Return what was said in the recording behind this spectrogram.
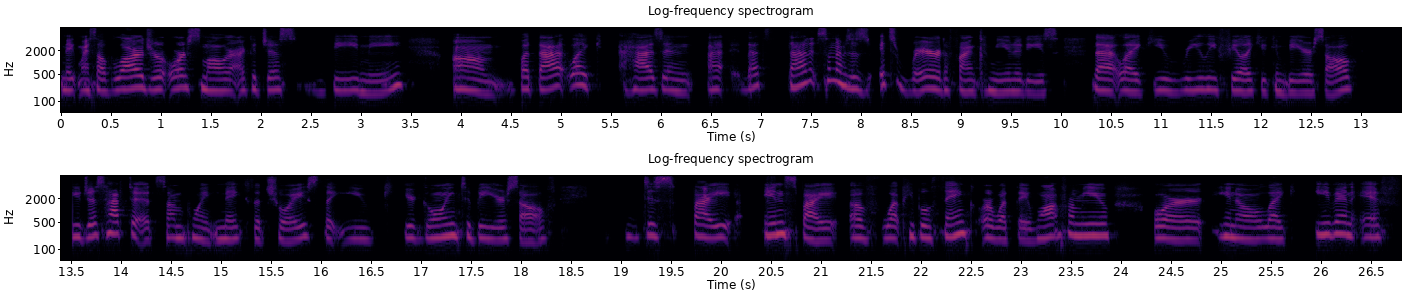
make myself larger or smaller. I could just be me. um but that like hasn't I, that's that sometimes is it's rare to find communities that like you really feel like you can be yourself you just have to at some point make the choice that you you're going to be yourself despite in spite of what people think or what they want from you or you know like even if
